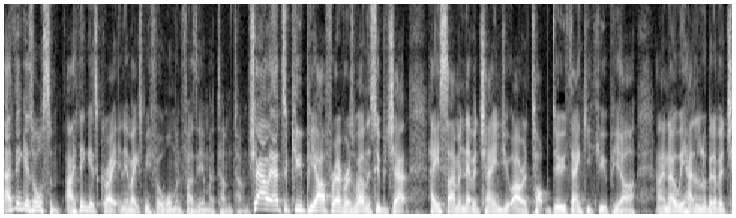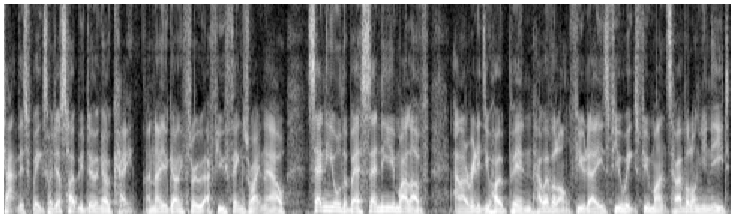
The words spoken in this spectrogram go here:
I think it's awesome. I think it's great, and it makes me feel warm and fuzzy in my tum tum. Shout out to QPR forever as well in the super chat. Hey Simon, never change. You are a top dude. Thank you QPR. And I know we had a little bit of a chat this week, so I just hope you're doing okay. I know you're going through a few things right now. Sending you all the best, sending you my love, and I really do hope in however long, few days, few weeks, few months, however long you need,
